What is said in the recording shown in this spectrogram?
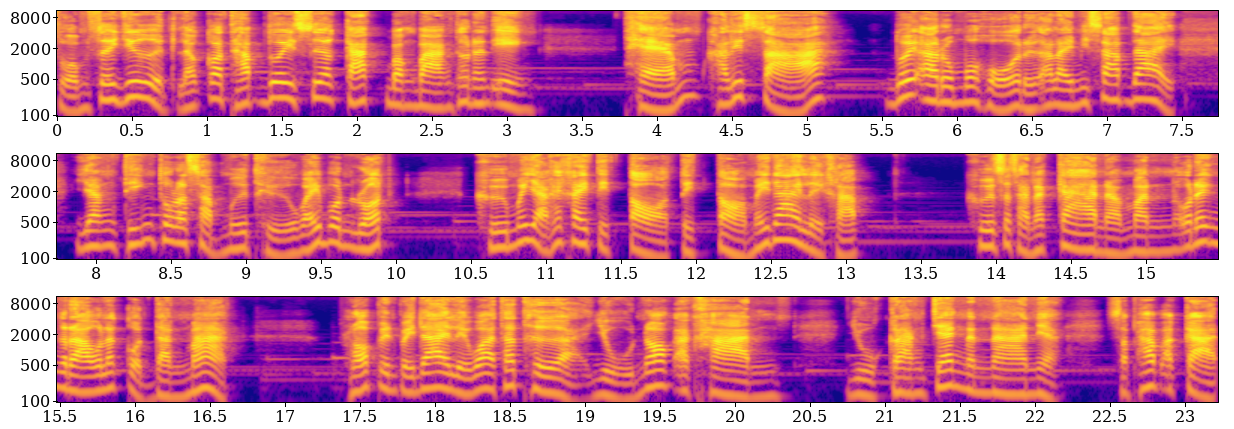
สวมเสื้อยืด แล้วก็ทับด้วยเสื้อกั๊กบางๆ เท่านั้นเอง แถมคาริสาด้วยอารมณ์โมโหหรืออะไรไม่ทราบได้ ยังทิ้งโทรศัพท์มือถือไว้บนรถ คือไม่อยากให้ใครติดต่อติดต่อไม่ได้เลยครับ คือสถานการณ์อะมันเร่งเร้าและกดดันมาก เพราะเป็นไปได้เลยว่าถ้าเธออะอยู่นอกอาคาร อยู่กลางแจ้งนานๆเนี่ยสภาพอากาศ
